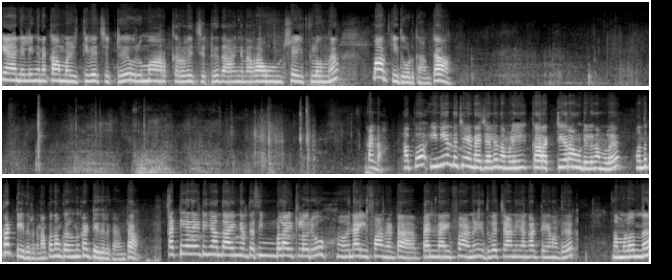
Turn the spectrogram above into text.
ക്യാനിൽ ഇങ്ങനെ കമഴ്ത്തി വെച്ചിട്ട് ഒരു മാർക്കർ വെച്ചിട്ട് ഇതാ ഇങ്ങനെ റൗണ്ട് ഷേപ്പിലൊന്ന് മാർക്ക് ചെയ്ത് കൊടുക്കാം കേട്ടോ കണ്ട? അപ്പോൾ ഇനി എന്താ ചെയ്യേണ്ടത് വെച്ചാൽ നമ്മൾ ഈ കറക്റ്റ് റൗണ്ടിൽ നമ്മൾ ഒന്ന് കട്ട് ചെയ്തെടുക്കണം. അപ്പോൾ നമുക്കതൊന്ന് കട്ട് ചെയ്തെടുക്കാം കേട്ടോ കട്ട് ചെയ്യാനായിട്ട് ഞാൻ ദാ ഇങ്ങനത്തെ സിമ്പിൾ ആയിട്ടുള്ളൊരു നൈഫാണ് കേട്ടോ പെൻ നൈഫാണ് ഇത് വെച്ചാണ് ഞാൻ കട്ട് ചെയ്യണത്. നമ്മളൊന്ന്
